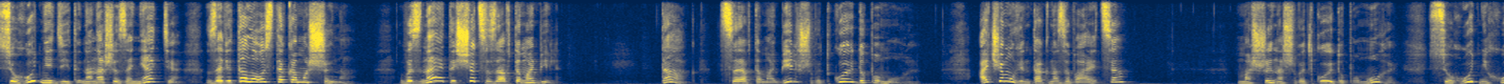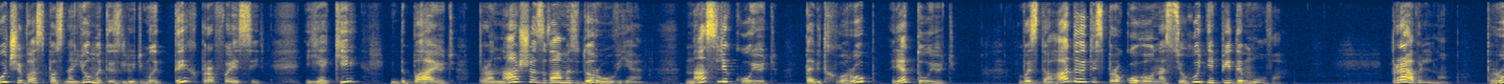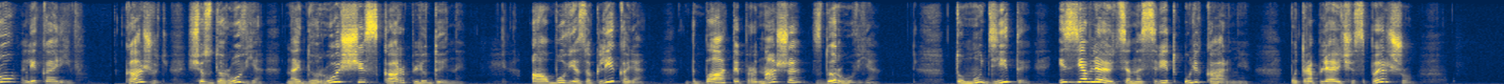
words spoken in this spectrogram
Сьогодні, діти, на наше заняття завітала ось така машина. Ви знаєте, що це за автомобіль? Так, це автомобіль швидкої допомоги. А чому він так називається? Машина швидкої допомоги сьогодні хоче вас познайомити з людьми тих професій, які дбають про наше з вами здоров'я, нас лікують та від хвороб рятують. Ви здогадуєтесь, про кого у нас сьогодні піде мова? Правильно, про лікарів. Кажуть, що здоров'я найдорожчий скарб людини, а обов'язок лікаря дбати про наше здоров'я. Тому діти і з'являються на світ у лікарні, потрапляючи спершу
